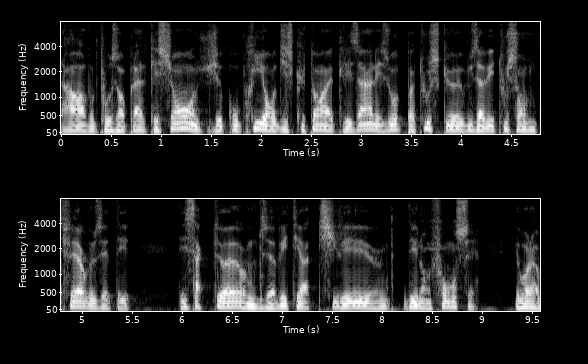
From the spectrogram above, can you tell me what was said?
là en vous posant plein de questions. J'ai compris en discutant avec les uns, les autres, pas tous, que vous avez tous envie de faire. Vous êtes des, acteurs, vous avez été activés dès l'enfance. Et, voilà,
